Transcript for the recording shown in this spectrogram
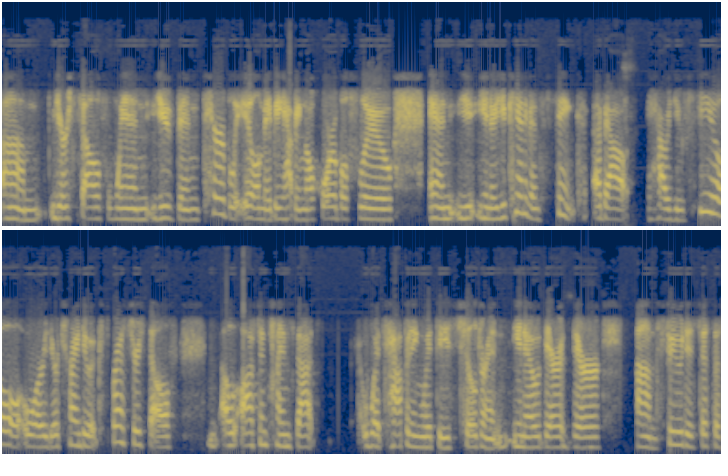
um, yourself when you've been terribly ill, maybe having a horrible flu, and you, you know, you can't even think about how you feel or you're trying to express yourself. Oftentimes that's what's happening with these children. You know, their their um, food is just a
